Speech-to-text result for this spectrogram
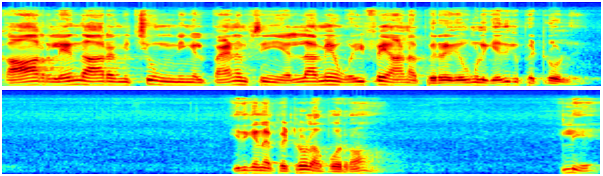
கார்லேருந்து ஆரம்பித்து உங்க நீங்கள் பயணம் செய்யும் எல்லாமே ஒய்ஃபை ஆன பிறகு உங்களுக்கு எதுக்கு பெட்ரோல்? இதுக்கு என்ன பெட்ரோலாக போடுறோம்? இல்லையே.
